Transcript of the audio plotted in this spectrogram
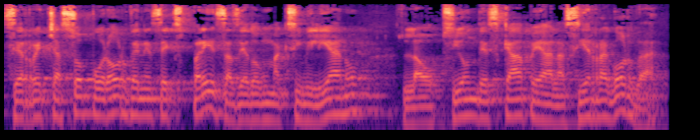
se rechazó por órdenes expresas de don Maximiliano la opción de escape a la Sierra Gorda,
